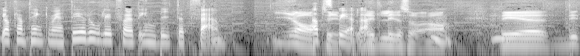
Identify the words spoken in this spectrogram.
Jag kan tänka mig att det är roligt för ett inbitet fan. Ja, att typ. spela. Lite, lite så, ja. Mm. Det, det,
